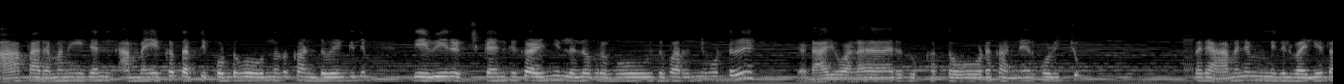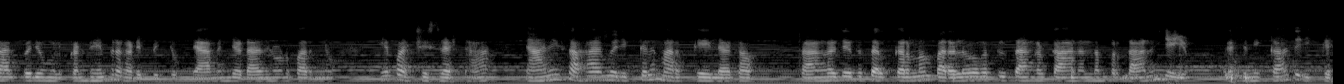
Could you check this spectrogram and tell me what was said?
ആ പരമനീചൻ അമ്മയൊക്കെ തട്ടിക്കൊണ്ടുപോകുന്നത് കണ്ടുവെങ്കിലും ദേവിയെ രക്ഷിക്കാൻ എനിക്ക് കഴിഞ്ഞില്ലല്ലോ പ്രഭു. ഇത് പറഞ്ഞുകൊണ്ട് ജഡായു വളരെ ദുഃഖത്തോടെ കണ്ണീർ പൊഴിച്ചു അപ്പൊ രാമനും ഇതിൽ വലിയ താല്പര്യവും ഉത്കണ്ഠയും പ്രകടിപ്പിച്ചു. രാമൻ ജടാവിനോട് പറഞ്ഞു ഏ പക്ഷി ശ്രേഷ്ഠ ഞാൻ ഈ സഹായം ഒരിക്കലും മറക്കയില്ല കേട്ടോ. താങ്കൾ ചെയ്ത സൽക്കർമ്മം പരലോകത്തിൽ താങ്കൾക്ക് ആനന്ദം പ്രദാനം ചെയ്യും. വ്യസനിക്കാതിരിക്കെ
